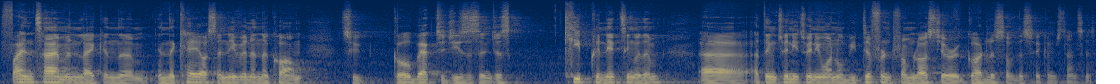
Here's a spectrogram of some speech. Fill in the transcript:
find time in like in the in the chaos and even in the calm to go back to Jesus and just keep connecting with him, uh, I think 2021 will be different from last year, regardless of the circumstances.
